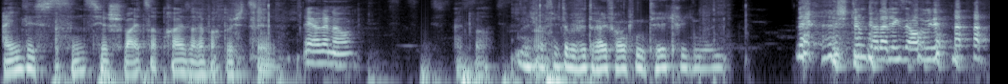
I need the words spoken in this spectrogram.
Eigentlich sind es hier Schweizer Preise einfach durch 10 Ja, genau. etwa. Ich weiß nicht, ob wir für drei Franken einen Tee kriegen würden. Stimmt allerdings auch wieder.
